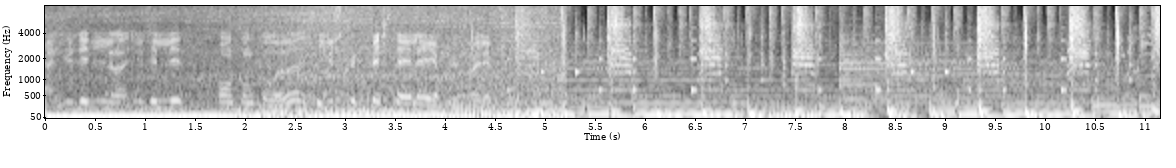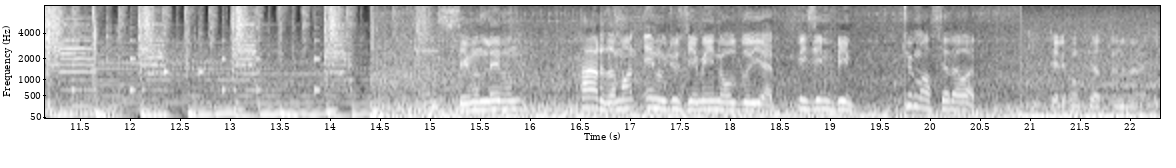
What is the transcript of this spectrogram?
Yani 150 lira 150 Hong Kong doları işte 145 TL yapıyor öyle bir şey. 7-Eleven her zaman en ucuz yemeğin olduğu yer. Bizim BİM. Tüm Asya'da var. Telefon fiyatlarını merak ettim.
